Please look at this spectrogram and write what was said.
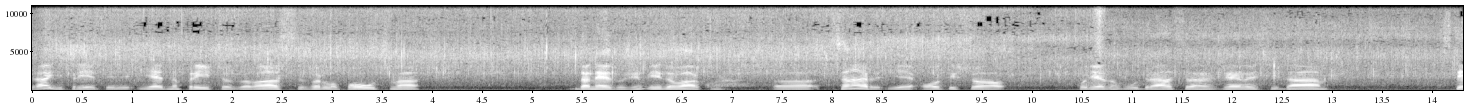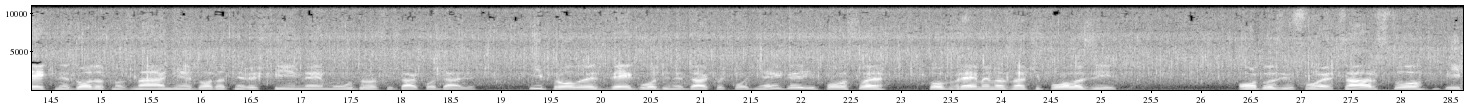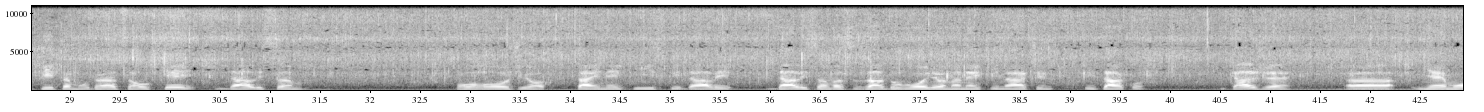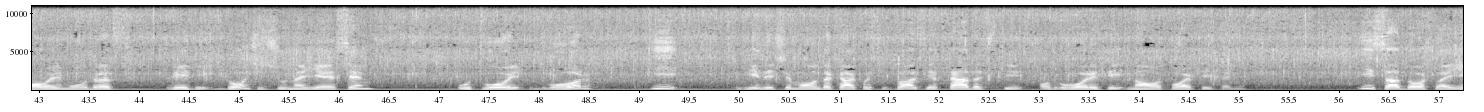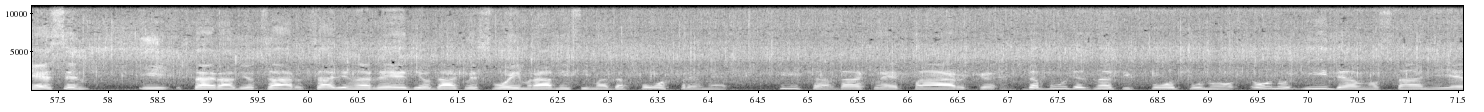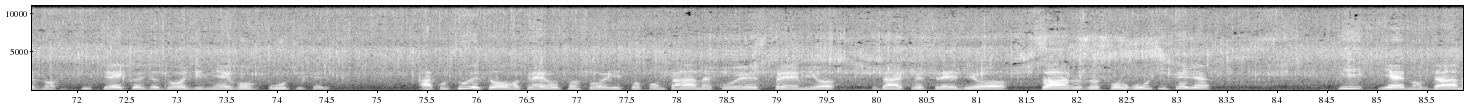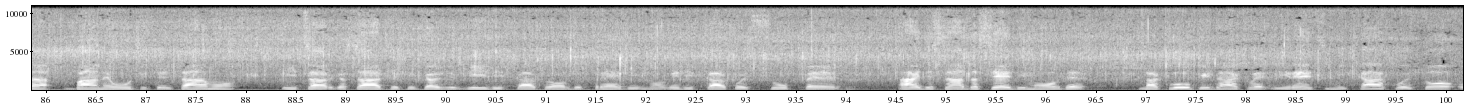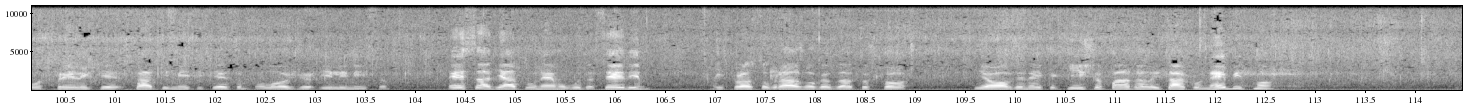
Dragi prijatelji, jedna priča za vas, vrlo poučna, da ne dužim, ide ovako. Car je otišao kod jednog mudraca želeći da stekne dodatno znanje, dodatne veštine, mudrost i tako dalje. I proveo je dve godine dakle kod njega i posle tog vremena znači polazi odlazi u svoje carstvo i pita mudraca, ok, da li sam položio taj neki ispit, da li, da li sam vas zadovoljio na neki način i tako. Kaže a, njemu ovaj mudrac, vidi, doći ću na jesen u tvoj dvor i vidjet ćemo onda kakva je situacija, tada ću ti odgovoriti na ovo tvoje pitanje. I sad došla je jesen i šta je radio car? Car je naredio dakle svojim radnicima da pospreme čitav dakle park, da bude znači potpuno ono idealno stanje jedno i čekaju da dođe njegov učitelj. Ako čujete ovo trenutno, to je isto fontana koju je spremio, dakle sredio car za svog učitelja I jednog dana bane učitelj tamo i car ga sačepi, kaže vidiš kako je ovde predivno, vidiš kako je super, ajde sad da sedimo ovde na klupi, dakle, i reci mi kako je to otprilike, šta ti misliš, jesam položio ili nisam. E sad, ja tu ne mogu da sedim, iz prostog razloga, zato što je ovde neka kiša padala i tako nebitno,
